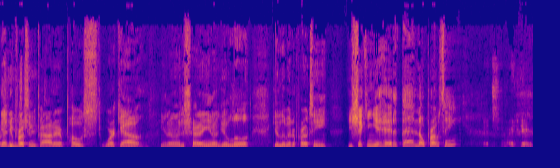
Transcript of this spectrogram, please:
Yeah, I do protein powder post workout. You know, just try to you know get a little get a little bit of protein. You shaking your head at that? No protein? I hate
